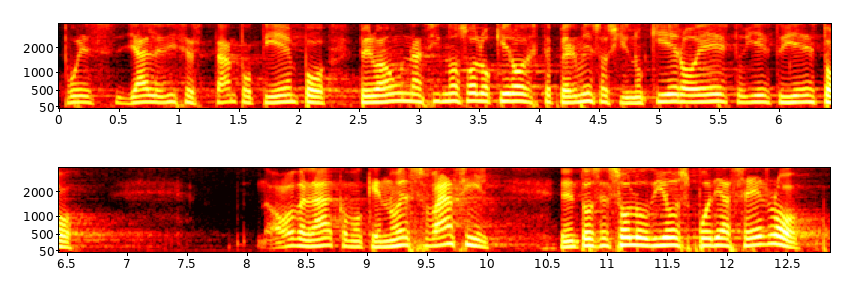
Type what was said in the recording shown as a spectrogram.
pues ya le dices tanto tiempo, pero aún así no solo quiero este permiso, sino quiero esto y esto y esto. No, ¿verdad? Como que no es fácil. Entonces solo Dios puede hacerlo.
